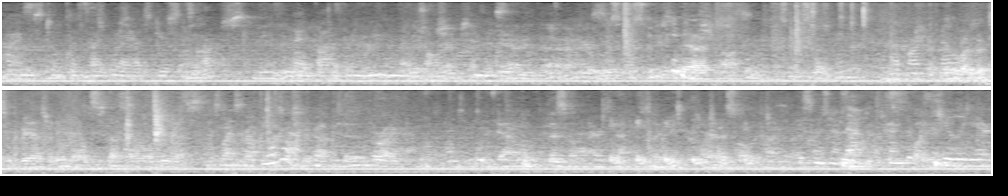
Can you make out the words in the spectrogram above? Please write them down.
I was told that's like what I had to do some cars. I had bought a brand new one that was all in this. Yeah. The market now. Otherwise, that's if we answer emails, that's how we'll do that. my would download this on there. So you can run this all the time. This one has Now, all kinds of peculiar,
